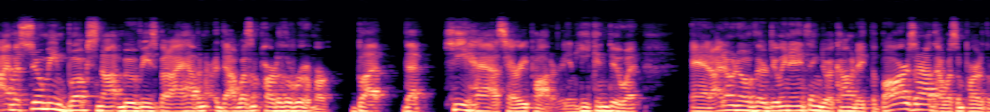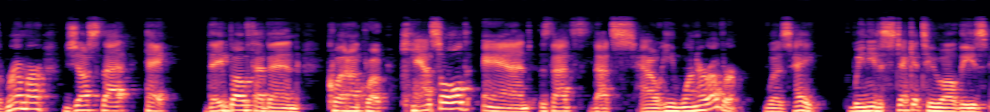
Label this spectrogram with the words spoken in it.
I'm assuming books, not movies, but I haven't. That wasn't part of the rumor, but that he has Harry Potter and he can do it. And I don't know if they're doing anything to accommodate the bars or not. That wasn't part of the rumor. Just that, hey, they both have been quote unquote canceled, and that's that's how he won her over. Was hey, we need to stick it to all these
